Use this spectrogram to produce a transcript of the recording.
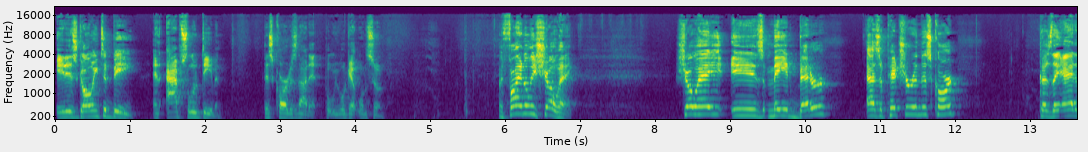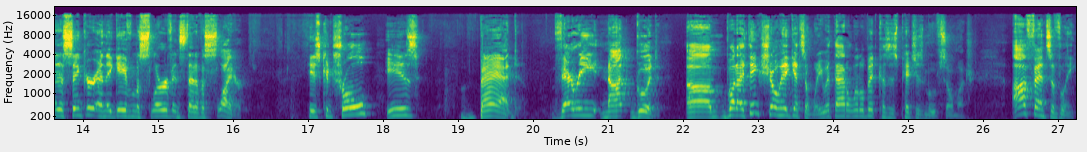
It is going to be an absolute demon. This card is not it, but we will get one soon. And finally, Shohei. Shohei is made better as a pitcher in this card because they added a sinker and they gave him a slurve instead of a slider. His control is bad. Very not good. Um, but I think Shohei gets away with that a little bit because his pitches move so much. Offensively,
